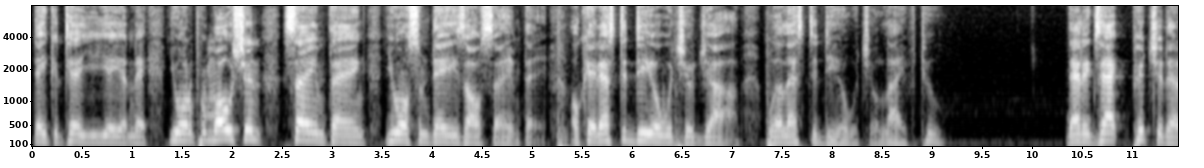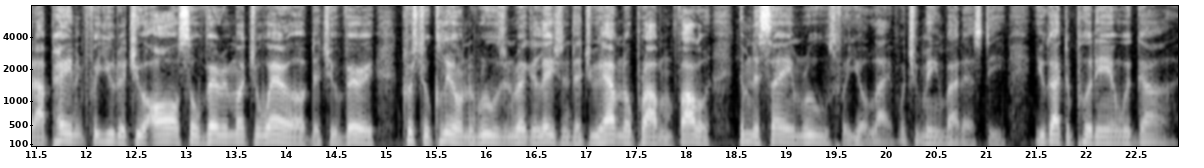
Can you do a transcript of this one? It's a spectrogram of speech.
they could tell you yeah or nay. You want a promotion, same thing. You want some days off, same thing. Okay, that's the deal with your job. Well, that's the deal with your life too. That exact picture that I painted for you that you're all so very much aware of, that you're very crystal clear on the rules and regulations, that you have no problem following, them the same rules for your life. What you mean by that, Steve? You got to put in with God.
